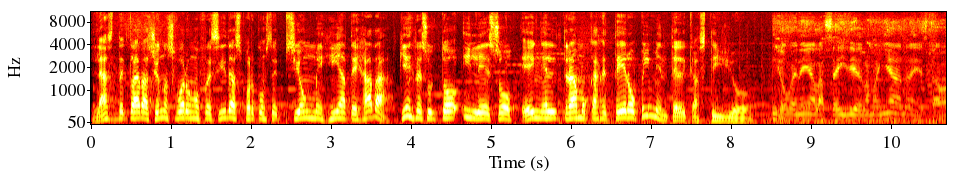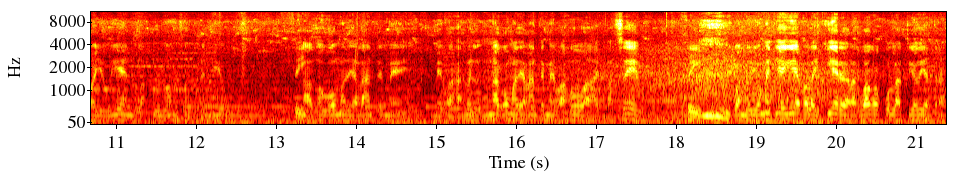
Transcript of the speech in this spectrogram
Las declaraciones fueron ofrecidas por Concepción Mejía Tejada, quien resultó ileso en el tramo carretero Pimentel Castillo. Yo venía a las 6 10 de la mañana y estaba lloviendo, la curva me sorprendió. Las dos gomas de adelante me, me bajaron, una goma de adelante me bajó al paseo. Y cuando yo metí el guía para la izquierda, la guagua por la tío de atrás,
